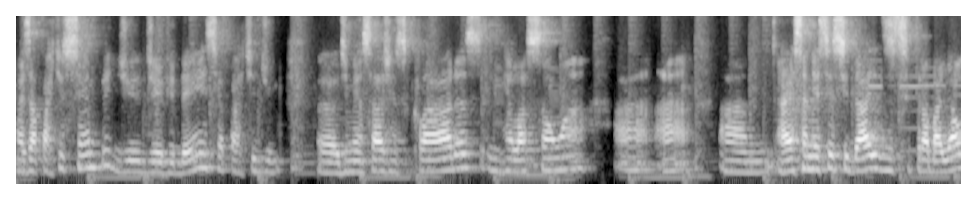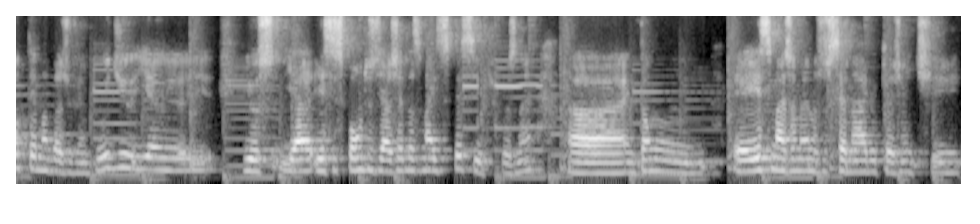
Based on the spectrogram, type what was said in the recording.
mas a partir sempre de, de evidência, a partir de, uh, de, mensagens claras em relação a, a, a, a, essa necessidade de se trabalhar o tema da juventude e, e, e, os, e esses pontos de agendas mais específicos, né? então, é esse mais ou menos o cenário que a gente,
